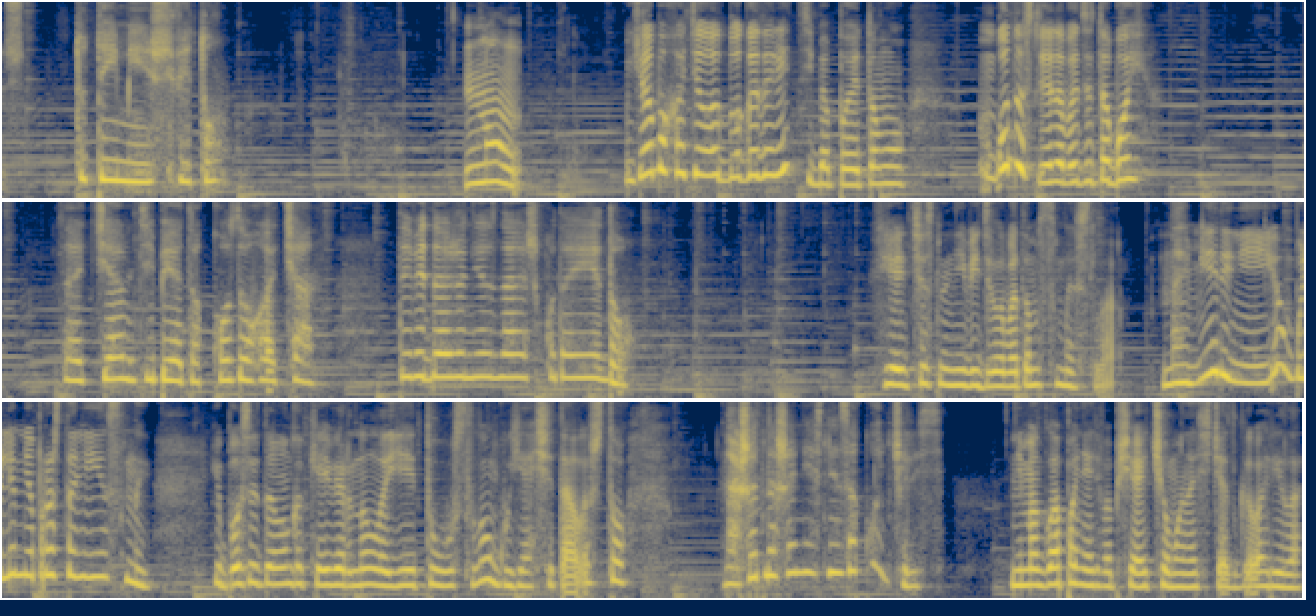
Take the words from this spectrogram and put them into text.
Что ты имеешь в виду? Ну, я бы хотела отблагодарить тебя, поэтому буду следовать за тобой. Зачем тебе это, Кузухачан? Ты ведь даже не знаешь, куда я иду. Я, честно, не видела в этом смысла. Намерения ее были мне просто неясны. И после того, как я вернула ей ту услугу, я считала, что наши отношения с ней закончились. Не могла понять вообще, о чем она сейчас говорила.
